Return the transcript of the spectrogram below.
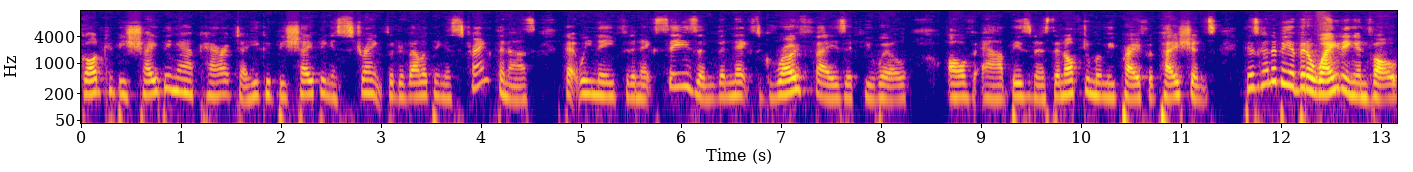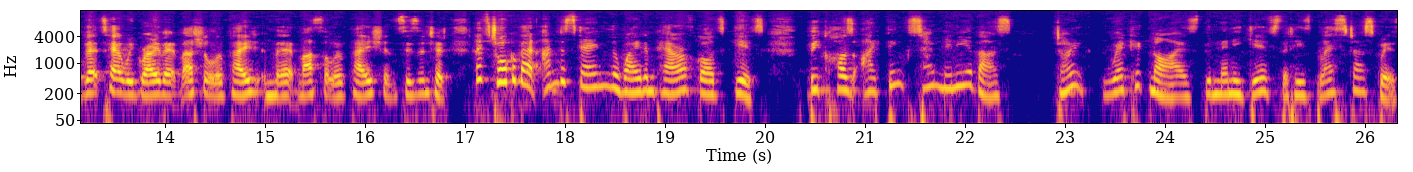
God could be shaping our character. He could be shaping a strength or developing a strength in us that we need for the next season, the next growth phase, if you will, of our business. And often when we pray for patience, there's going to be a bit of waiting involved. That's how we grow that muscle of patience, that muscle of patience, isn't it? Let's talk about understanding the weight and power of God's gifts because I think so many of us don't recognize the many gifts that he's blessed us with.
